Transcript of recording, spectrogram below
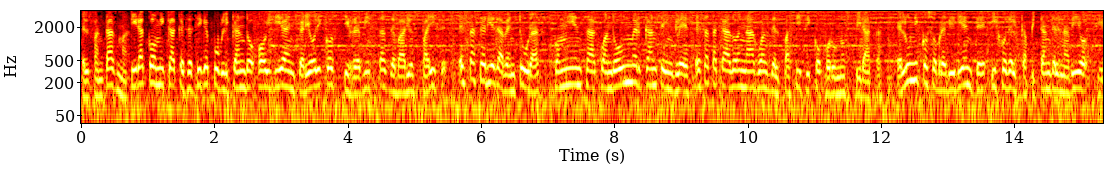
el fantasma, tira cómica que se sigue publicando hoy día en periódicos y revistas de varios países. Esta serie de aventuras comienza cuando un mercante inglés es atacado en aguas del Pacífico por unos piratas. El único sobreviviente, hijo del capitán del navío Sir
